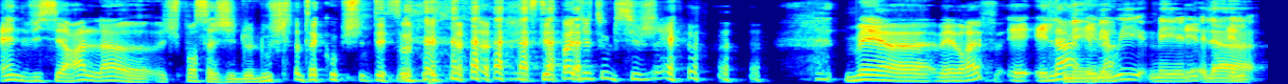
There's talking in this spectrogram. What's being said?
haine viscérale là euh, je pense à Gilles Lelouch là d'un coup je suis désolé. C'était pas du tout le sujet. Mais euh, mais bref. Et, et là mais, et mais là- oui, mais et- la-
